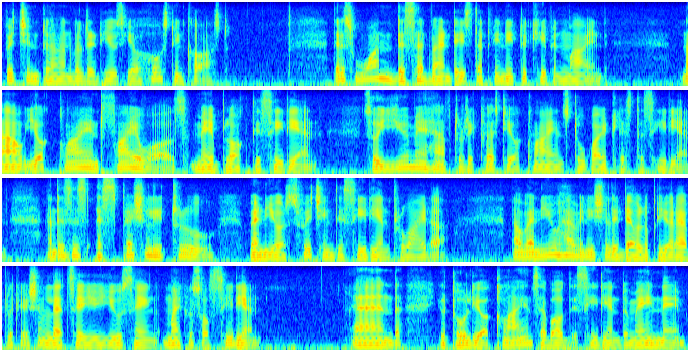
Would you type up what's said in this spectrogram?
which in turn will reduce your hosting cost. There is one disadvantage that we need to keep in mind. Now, your client firewalls may block the CDN. So you may have to request your clients to whitelist the CDN. And this is especially true when you are switching the CDN provider. Now, when you have initially developed your application, let's say you're using Microsoft CDN, and you told your clients about the CDN domain name,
